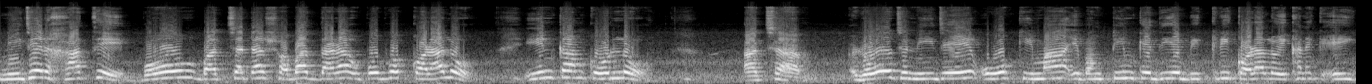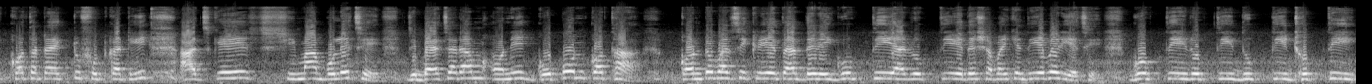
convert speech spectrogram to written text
নিজের হাতে বউ বাচ্চাটা সবার দ্বারা উপভোগ করালো ইনকাম করল। আচ্ছা রোজ নিজে ও কিমা এবং টিমকে দিয়ে বিক্রি করালো। এখানে এই কথাটা একটু ফুটকাটি আজকে সীমা বলেছে যে, বেচারাম অনেক গোপন কথা কন্ট্রোভার্সি ক্রিয়েটারদের এই গুপ্তি আর রুপ্তি এদের সবাইকে দিয়ে বেরিয়েছে। গুপ্তি, রুপ্তি, দুপ্তি, ঢুপ্তি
